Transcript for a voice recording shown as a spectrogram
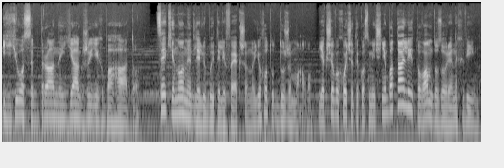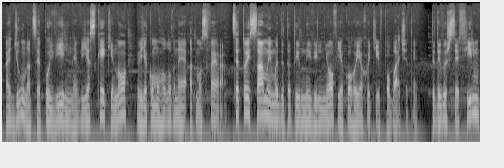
І Йосип Драни, як же їх багато. Це кіно не для любителів екшену, його тут дуже мало. Якщо ви хочете космічні баталії, то вам до зоряних війн. А Дюна це повільне, в'язке кіно, в якому головне атмосфера. Це той самий медитативний вільньов, якого я хотів побачити. Ти дивишся фільм,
